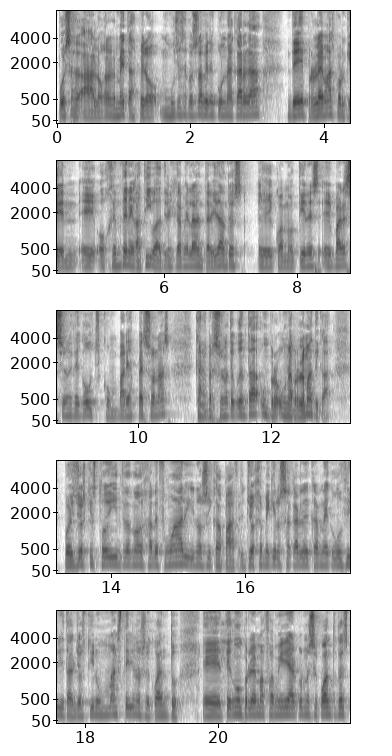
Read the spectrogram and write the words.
pues a, lograr metas, pero muchas personas vienen con una carga de problemas porque eh, o gente negativa, tienes que cambiar la mentalidad. Entonces, eh, cuando tienes varias sesiones de coach con varias personas, cada persona te cuenta una problemática. Pues yo es que estoy intentando dejar de fumar y no soy capaz. Yo es que me quiero sacar el carnet de conducir y tal. Yo estoy en un máster y no sé cuánto. tengo un problema familiar con no sé cuánto. Entonces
